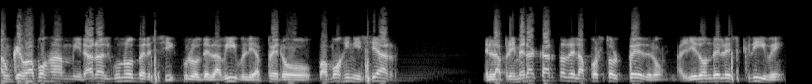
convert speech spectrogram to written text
aunque vamos a mirar algunos versículos de la Biblia, pero vamos a iniciar en la primera carta del apóstol Pedro, allí donde él escribe,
